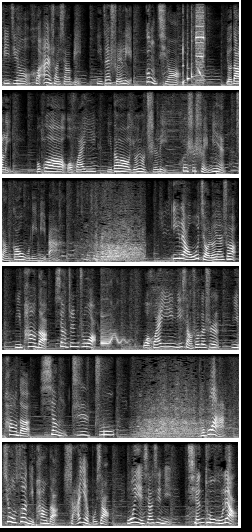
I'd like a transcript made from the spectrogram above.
毕竟和岸上相比，你在水里更轻。有道理，不过我怀疑你到游泳池里会使水面长高五厘米吧。一了五九留言说你胖的像珍珠，我怀疑你想说的是你胖的像蜘蛛。不过啊，就算你胖的啥也不像，我也相信你前途无量。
